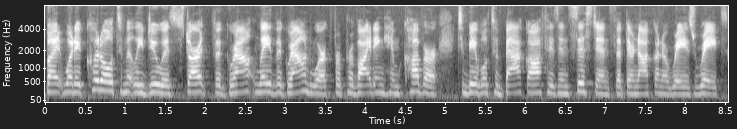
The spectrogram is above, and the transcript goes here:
but what it could ultimately do is start the ground, lay the groundwork for providing him cover to be able to back off his insistence that they're not going to raise rates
